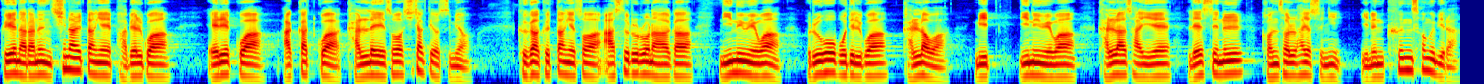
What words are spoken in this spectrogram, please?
그의 나라는 신할 땅의 바벨과 에렉과 아갓과 갈레에서 시작되었으며 그가 그 땅에서 아스르로 나아가 니느웨와 르호보딜과 갈라와 및 니느웨와 갈라 사이에 레센을 건설하였으니 이는 큰 성읍이라.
